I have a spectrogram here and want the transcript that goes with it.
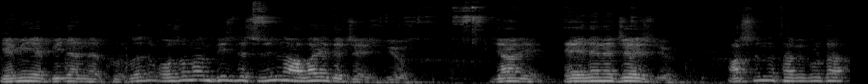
Gemiye bilenler kurtulacak. O zaman biz de sizinle alay edeceğiz diyor. Yani eğleneceğiz diyor. Aslında tabi burada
